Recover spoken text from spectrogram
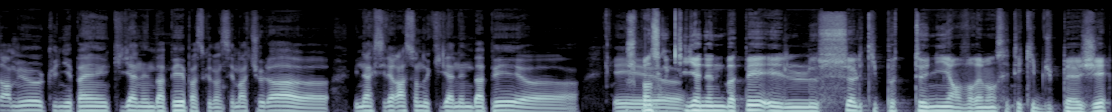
tant mieux qu'il n'y ait pas un Kylian Mbappé parce que dans ces matchs-là, euh, une accélération de Kylian Mbappé. euh, et, Je pense que euh, Kylian Mbappé est le seul qui peut tenir vraiment cette équipe du PSG.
